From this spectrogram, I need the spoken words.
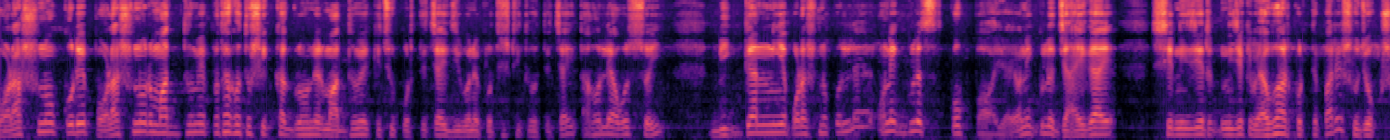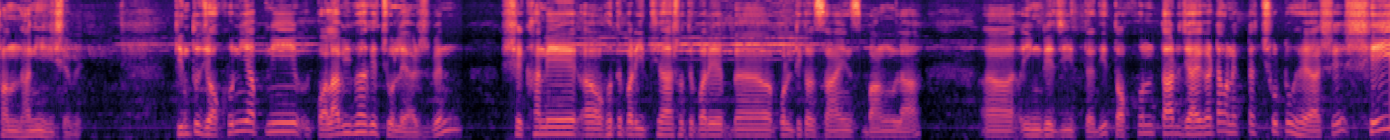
পড়াশুনো করে পড়াশুনোর মাধ্যমে, প্রথাগত শিক্ষা গ্রহণের মাধ্যমে কিছু করতে চাই, জীবনে প্রতিষ্ঠিত হতে চাই, তাহলে অবশ্যই বিজ্ঞান নিয়ে পড়াশুনো করলে অনেকগুলো স্কোপ পাওয়া যায়, অনেকগুলো জায়গায় সে নিজের, নিজেকে ব্যবহার করতে পারে সুযোগ সন্ধানী হিসেবে। কিন্তু যখনই আপনি কলা বিভাগে চলে আসবেন, সেখানে হতে পারে ইতিহাস, হতে পারে পলিটিক্যাল সায়েন্স বাংলা ইংরেজি ইত্যাদি, তখন তার জায়গাটা অনেকটা ছোট হয়ে আসে। সেই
